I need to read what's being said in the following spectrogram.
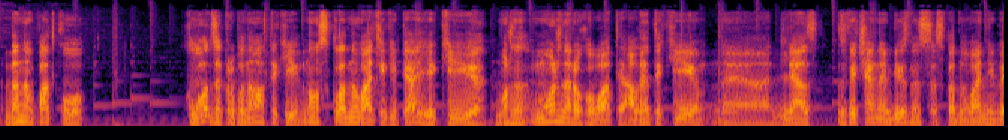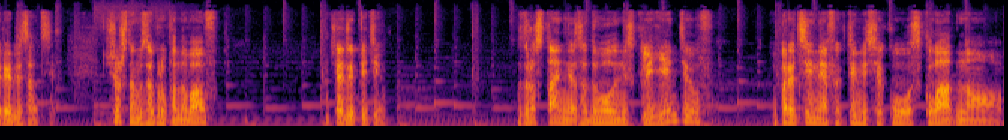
В даному випадку Клод запропонував такі ну, складноваті KPI, які можна, можна рахувати, але такі е, для звичайного бізнесу складновані в реалізації. Що ж нам запропонував ChatGPT? Зростання задоволеність клієнтів, операційна ефективність, яку складно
